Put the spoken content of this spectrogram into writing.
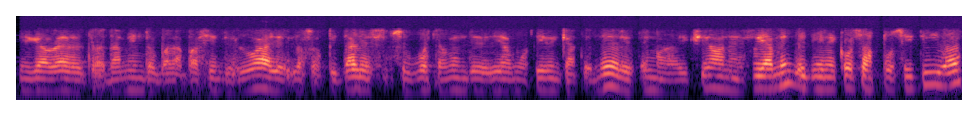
tiene que haber tratamiento para pacientes duales, los hospitales supuestamente, digamos, tienen que atender el tema de adicciones. Obviamente tiene cosas positivas,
